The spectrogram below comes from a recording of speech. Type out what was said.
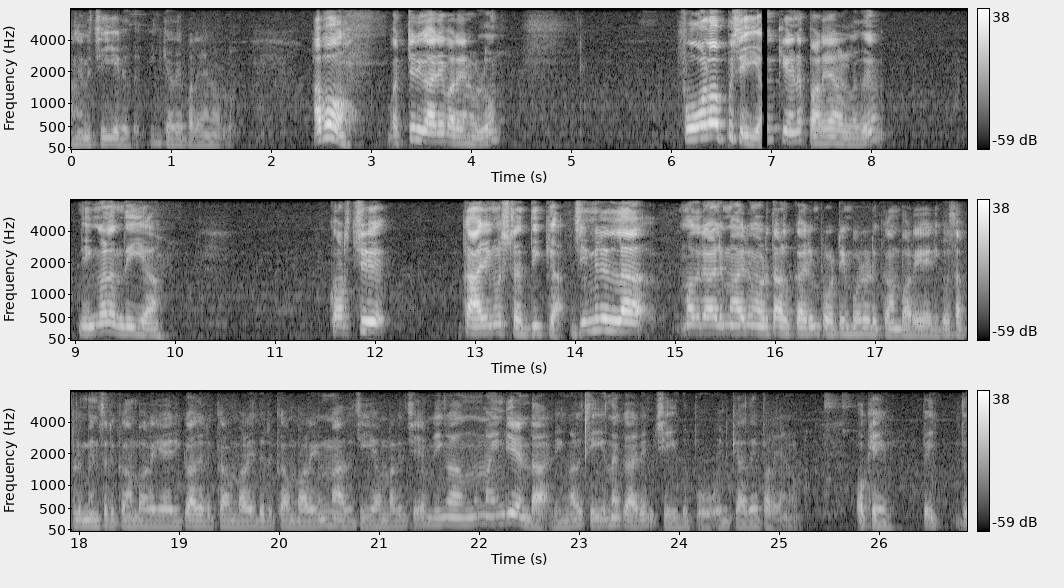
അങ്ങനെ ചെയ്യരുത്. എനിക്കതേ പറയാനുള്ളൂ. അപ്പോൾ ഒറ്റൊരു കാര്യം പറയാനുള്ളൂ. ഫോളോ അപ്പ് ചെയ്യുക. ഒക്കെയാണ് പറയാനുള്ളത്. നിങ്ങൾ എന്ത് ചെയ്യുക? കുറച്ച് കാര്യങ്ങൾ ശ്രദ്ധിക്കുക. ജിമ്മിലുള്ള മുതലാളിമാരും അവിടുത്തെ ആൾക്കാരും പ്രോട്ടീൻ പൗഡർ എടുക്കാൻ പറയുമായിരിക്കും സപ്ലിമെന്റ്സ് എടുക്കാൻ പറയുമായിരിക്കും അതെടുക്കാൻ പറയും ഇതെടുക്കാൻ പറയും അത് ചെയ്യാൻ പറയും ചെയ്യാം നിങ്ങൾ അതൊന്നും മൈൻഡ് ചെയ്യണ്ട. നിങ്ങൾ ചെയ്യുന്ന കാര്യം ചെയ്തു പോകും. എനിക്ക് അതേ പറയാനുള്ളൂ. ഓക്കെ ഇത്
